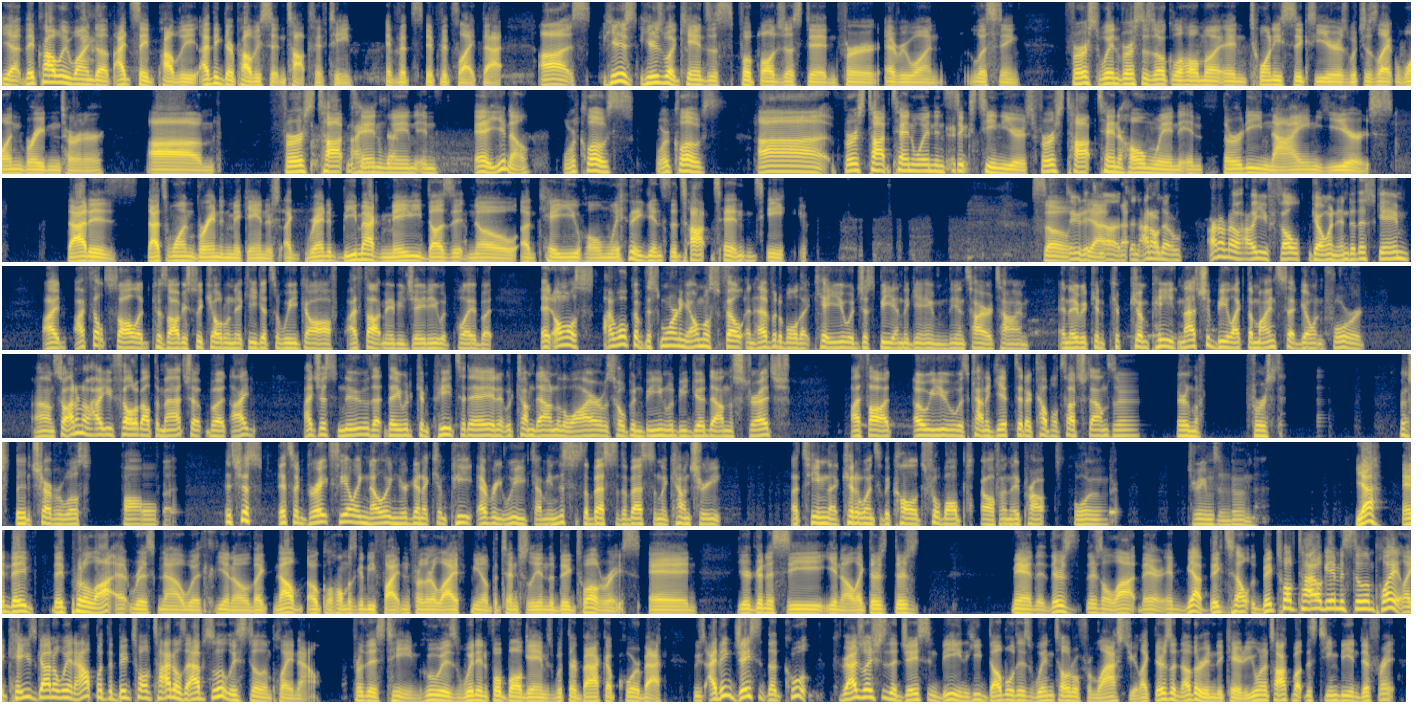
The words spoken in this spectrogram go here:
Yeah, they probably wind up. I'd say probably. I think they're probably sitting top fifteen if it's if it's like that. Uh, here's here's what Kansas football just did for everyone listening. First win versus Oklahoma in 26 years, which is like one Braden Turner. Um, first top 10 win in. Hey, you know we're close. We're close. Uh, first top 10 win in 16 years. First top 10 home win in 39 years. That is that's one Brandon McAnders. Like Brandon BMAC maybe doesn't know a KU home win against the top ten team. So Dude, yeah, and I don't know, I don't know how you felt going into this game. I I felt solid because obviously Kotelnicki gets a week off. I thought maybe JD would play, but it almost. I woke up this morning. It almost felt inevitable that KU would just be in the game the entire time and they would c- compete, and that should be like the mindset going forward. Um, so I don't know how you felt about the matchup, but I I just knew that they would compete today and it would come down to the wire. I was hoping Bean would be good down the stretch. I thought OU was kind of gifted a couple touchdowns there in the first, especially Trevor Wilson fall. But it's just, it's a great feeling knowing you're going to compete every week. I mean, this is the best of the best in the country. A team that could have went to the college football playoff and they probably dreams of doing that. Yeah, and they've they've put a lot at risk now with you know like now Oklahoma's gonna be fighting for their life you know potentially in the Big Twelve race. And you're gonna see you know like there's there's man there's there's a lot there. And yeah Big 12 Big 12 title game is still in play. Like KU's got to win out but the Big 12 title is absolutely still in play now for this team who is winning football games with their backup quarterback who's I think Jason the cool congratulations to Jason Bean. He doubled his win total from last year. Like there's another indicator. You want to talk about this team being different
